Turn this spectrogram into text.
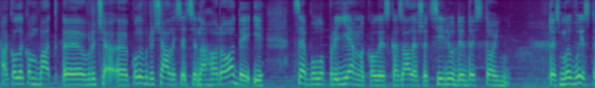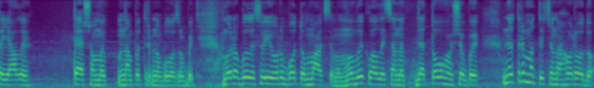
А коли комбат е, е, коли вручалися ці нагороди, і це було приємно, коли сказали, що ці люди достойні. Тобто ми вистояли те, що ми, нам потрібно було зробити. Ми робили свою роботу максимум. Ми виклалися на, для того, щоб не отримати цю нагороду,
